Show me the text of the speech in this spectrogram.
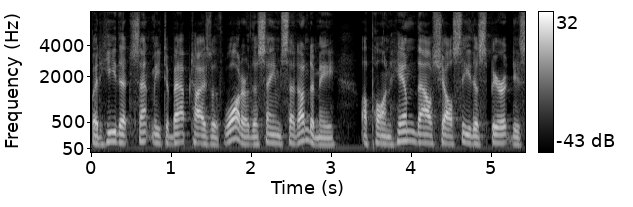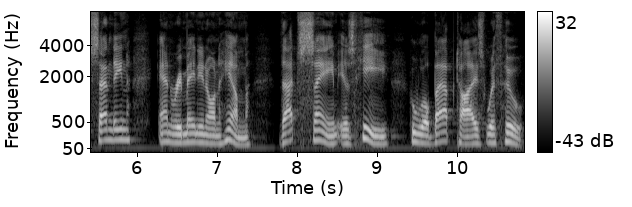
but he that sent me to baptize with water, the same said unto me, Upon him thou shalt see the Spirit descending and remaining on him. That same is he who will baptize with who?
